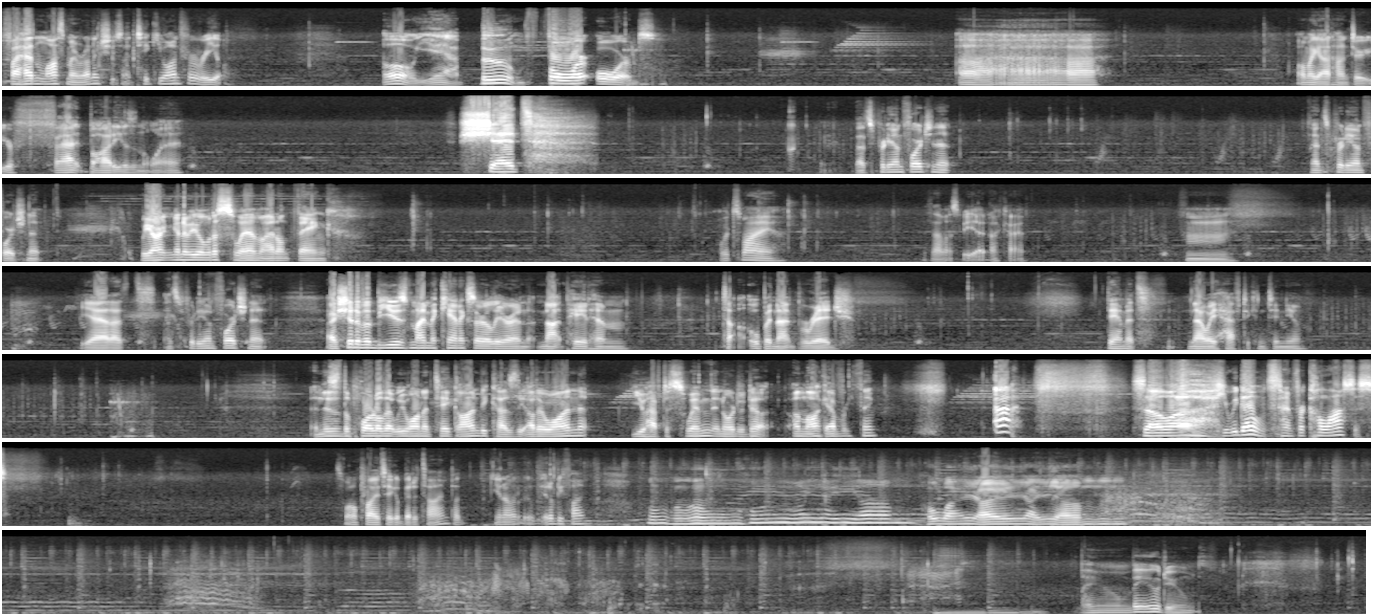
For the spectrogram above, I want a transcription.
If I hadn't lost my running shoes, I'd take you on for real. Oh, yeah. Boom. Four orbs. Uh, oh my god, Hunter. Your fat body is in the way. Shit. That's pretty unfortunate. That's pretty unfortunate. We aren't going to be able to swim, I don't think. What's my... That must be it, okay. Hmm. Yeah, that's that's pretty unfortunate. I should have abused my mechanics earlier and not paid him to open that bridge. Damn it. Now we have to continue. And this is the portal that we want to take on because the other one, you have to swim in order to unlock everything. Ah! So, uh, here we go. It's time for Colossus. This one will probably take a bit of time, but, you know, it'll, it'll be fine. Boom, boom, doom.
